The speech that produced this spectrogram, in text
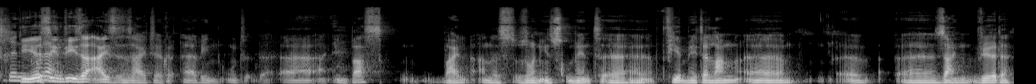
drin. Die ist in dieser Eisenseite drin. Und äh, im Bass, weil anders so ein Instrument äh, vier Meter lang äh, äh, sein würde,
